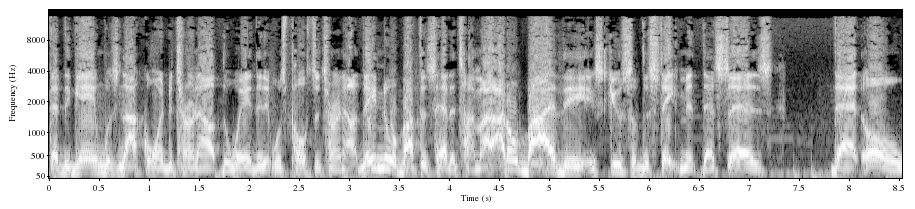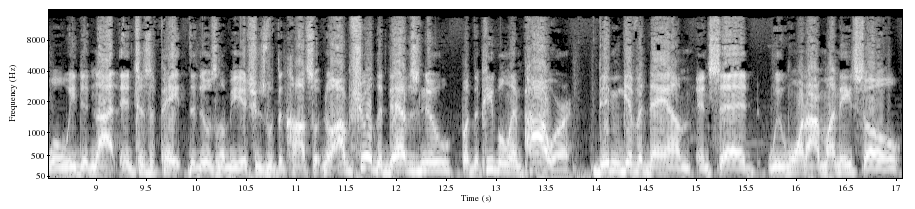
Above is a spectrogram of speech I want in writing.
that the game was not going to turn out the way that it was supposed to turn out. They knew about this ahead of time. I, I don't buy the excuse of the statement that says that oh well we did not anticipate that there was going to be issues with the console. No, I'm sure the devs knew, but the people in power didn't give a damn and said we want our money, so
